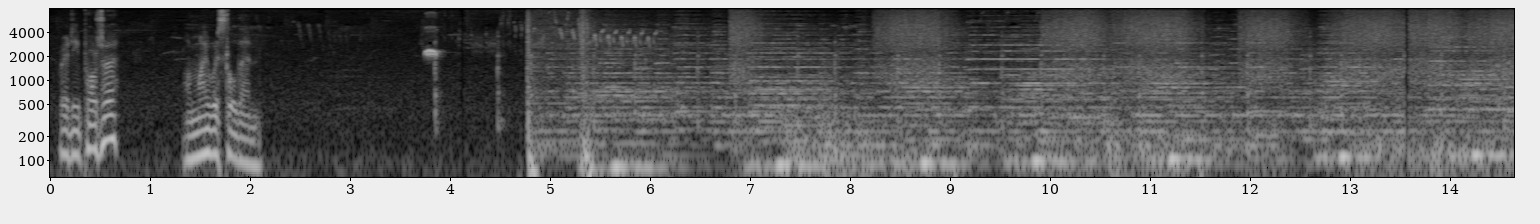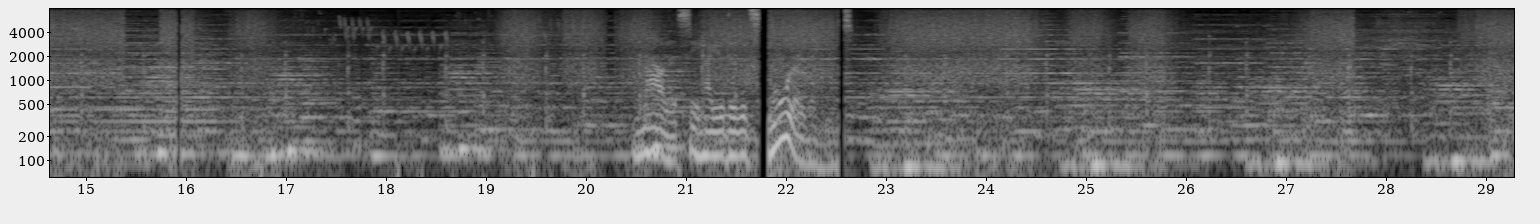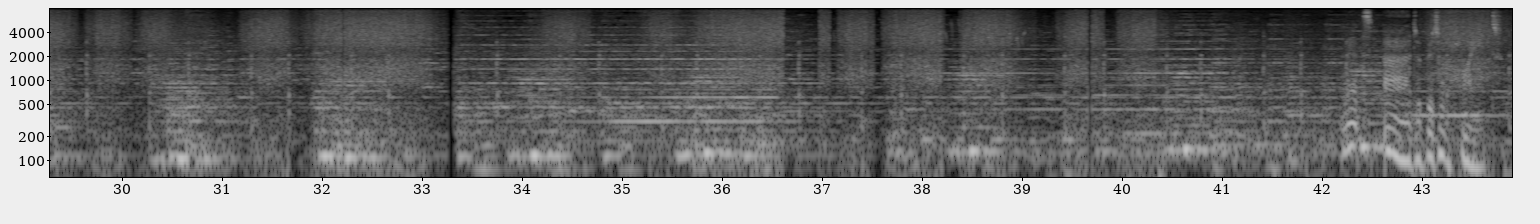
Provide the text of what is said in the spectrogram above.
Ready, Potter? On my whistle, then. Now let's see how you do with smaller add a bit of height.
